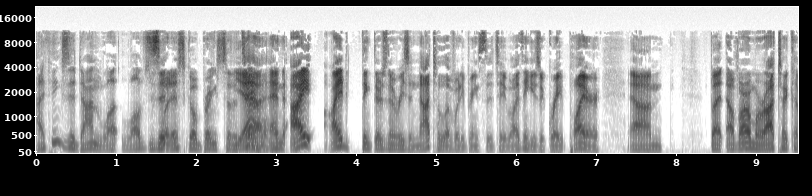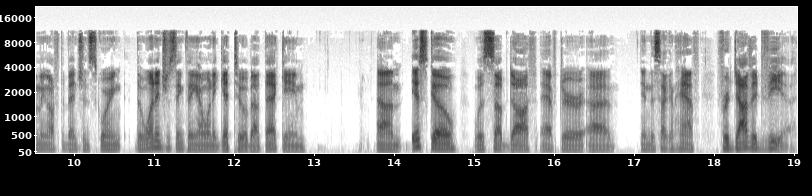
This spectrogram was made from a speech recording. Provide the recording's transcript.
I think Zidane lo- loves Zid- what Isco brings to the yeah, table. and I I think there's no reason not to love what he brings to the table. I think he's a great player. Um, but Alvaro Morata coming off the bench and scoring. The one interesting thing I want to get to about that game, um, Isco was subbed off after uh, in the second half for David Villa.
